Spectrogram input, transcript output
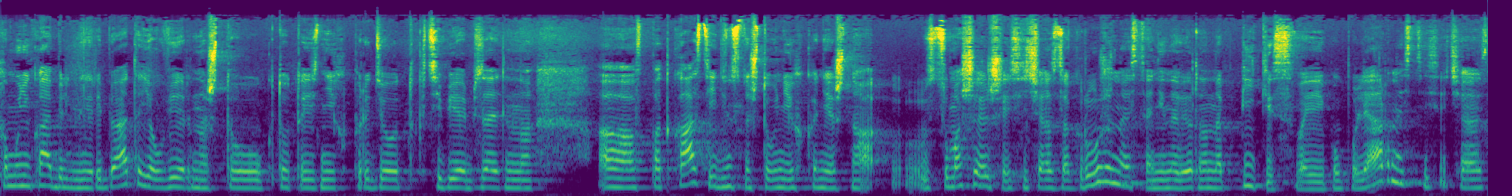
коммуникабельные ребята. Я уверена, что кто-то из них придет к тебе обязательно а, в подкаст. Единственное, что у них, конечно, сумасшедшая сейчас загруженность. Они, наверное, на пике своей популярности сейчас.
